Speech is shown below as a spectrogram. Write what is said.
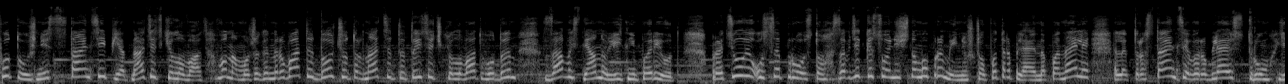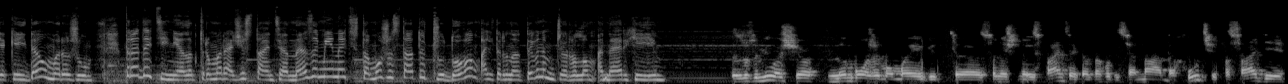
Потужність станції 15 кВт. Вона може генерувати до 14 тисяч кВт годин за весняно-літній період. Працює усе просто завдяки сонячному промінню, що потрапляє на панелі. Електростанція виробляє струм, який йде у мережу. Традиційні електромережі станція не замінить та може стати чудовим альтернативним джерелом енергії. Зрозуміло, що не можемо ми від е, сонячної станції, яка знаходиться на даху чи фасаді,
